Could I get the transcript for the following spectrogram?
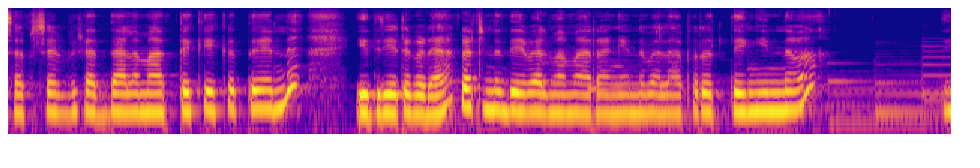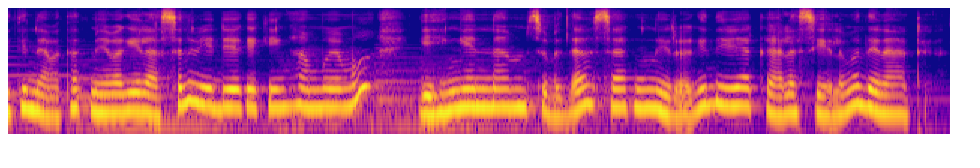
subscribe එකක් දාලා මාත් එක්ක එකතු වෙන්න ඉදිරියට ගොඩාක් වටින දේවල් මම අරන් එන්න බලාපොරොත්තු ඉන්නවා. ඉතින් නැවතත් මේ වගේ ලස්සන වීඩියෝ එකකින් හමු වෙමු. ගිහින් එන්නම් සුබ දවසක් නිරෝගී දිවියක් කාලා සියලුම දෙනාට.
